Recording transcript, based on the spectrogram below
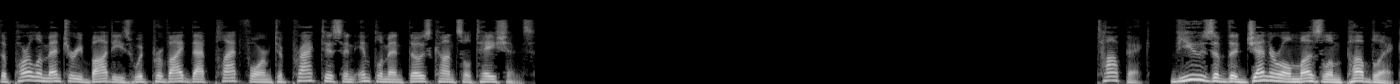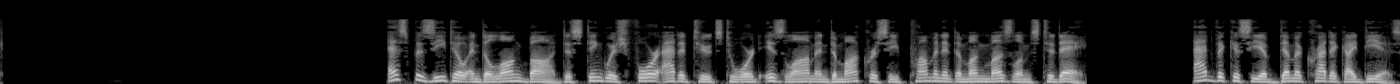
the parliamentary bodies would provide that platform to practice and implement those consultations. Views of the general Muslim public. Esposito and de Long Ba distinguish four attitudes toward Islam and democracy prominent among Muslims today. Advocacy of democratic ideas,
